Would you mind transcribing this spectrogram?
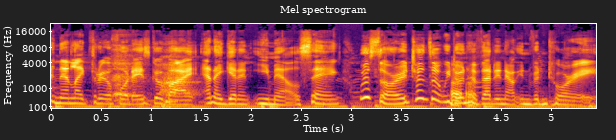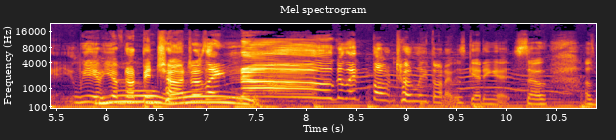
And then like three or four days go by, and I get an email saying, "We're sorry. Turns out we don't have that in our inventory. We, you have not been No charged." I was like, "No," because I thought totally thought I was getting it. So I was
